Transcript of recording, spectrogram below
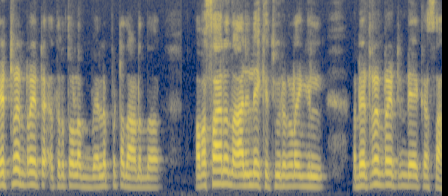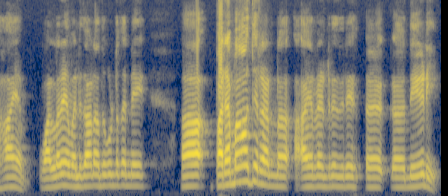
നെറ്റ് റൺ റേറ്റ് എത്രത്തോളം വിലപ്പെട്ടതാണെന്ന്. അവസാന നാലിലേക്ക് ചുരുങ്ങണമെങ്കിൽ നെറ്റ് റൺ റേറ്റിന്റെയൊക്കെ സഹായം വളരെ വലുതാണ്. അതുകൊണ്ട് തന്നെ പരമാവധി റണ്ണ് അയർലൻഡിനെതിരെ നേടി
